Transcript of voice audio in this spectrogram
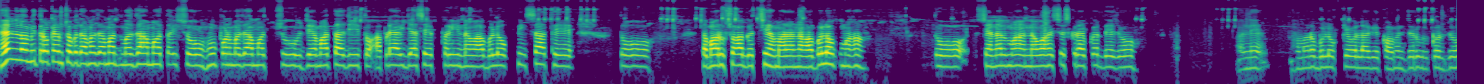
હેલો મિત્રો, કેમ છો બધા? મજામાં જ મજામાં તૈશો હું પણ મજામાં જ છું. જય માતાજી. તો આપણે આવી ગયા છે ફરી નવા બ્લોગની સાથે. તો તમારું સ્વાગત છે અમારા નવા બ્લોગમાં. તો ચેનલમાં નવા સબસ્ક્રાઈબ કરી દેજો. અને અમારો બ્લોગ કેવો લાગે કોમેન્ટ જરૂર કરજો.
